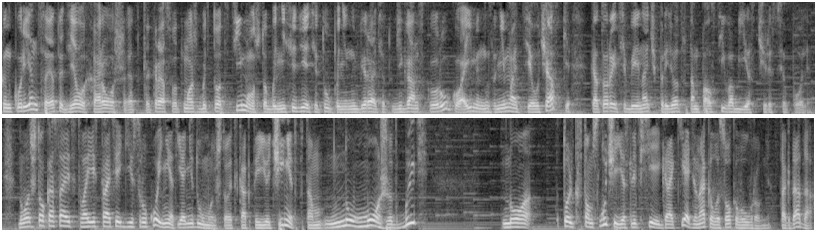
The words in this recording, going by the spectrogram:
конкуренция, это дело хорошее. Это как раз вот может быть тот стимул, чтобы не сидеть и тупо не набирать эту гигантскую руку, а именно занимать те участки, которые тебе иначе придется там ползти в объезд через все поле. Ну вот что касается твоей стратегии с рукой, нет, я не думаю, что это как-то ее чинит, потому, ну, может быть, но только в том случае, если все игроки одинаково высокого уровня. Тогда да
